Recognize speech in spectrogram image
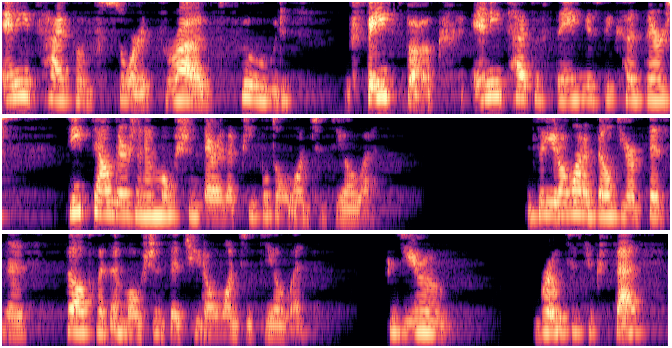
any type of sort, drugs, food, Facebook, any type of thing is because there's deep down there's an emotion there that people don't want to deal with. And so you don't want to build your business filled with emotions that you don't want to deal with. Because your road to success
